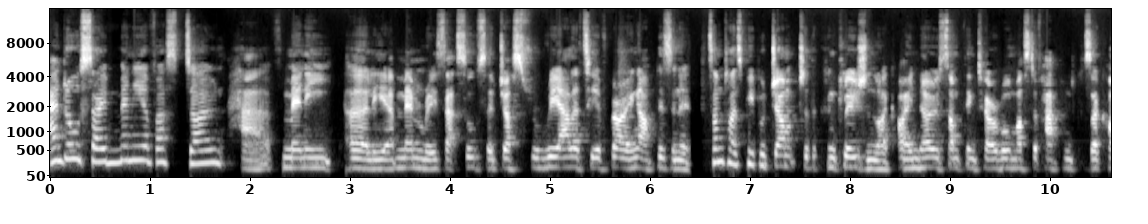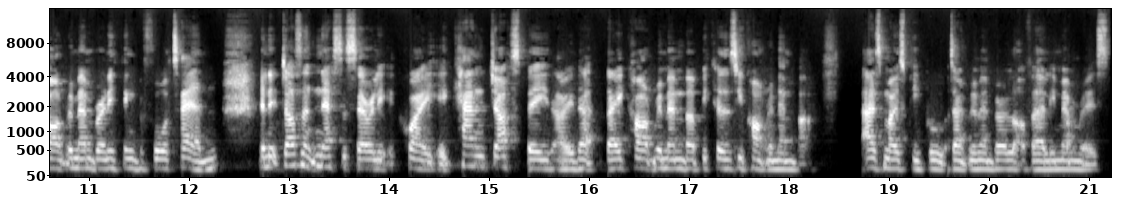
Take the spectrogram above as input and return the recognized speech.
And also, many of us don't have many earlier memories. That's also just the reality of growing up, isn't it? Sometimes people jump to the conclusion, like, I know something terrible must have happened because I can't remember anything before 10. And it doesn't necessarily equate. It can just be, though, that they can't remember because you can't remember as most people don't remember a lot of early memories.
